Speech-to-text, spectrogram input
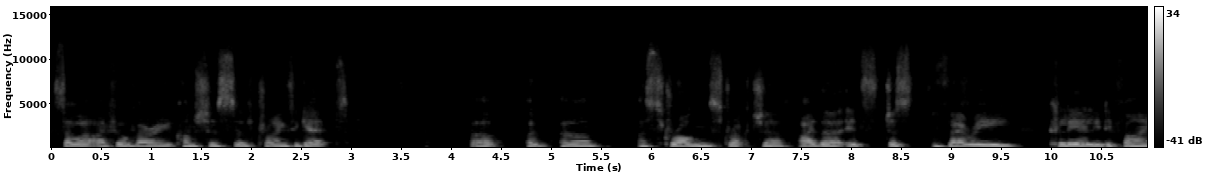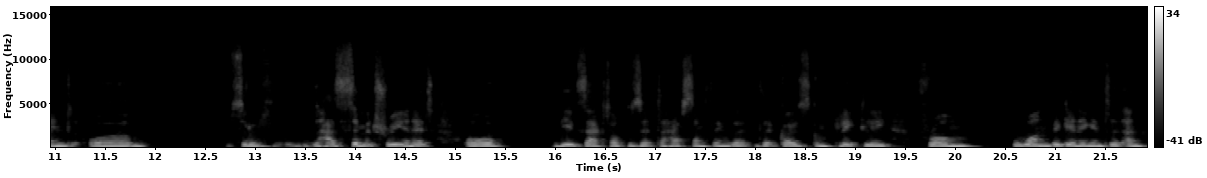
So uh, I feel very conscious of trying to get a, a, a, a, strong structure. Either it's just very clearly defined or sort of has symmetry in it, or the exact opposite to have something that, that goes completely from one beginning into and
